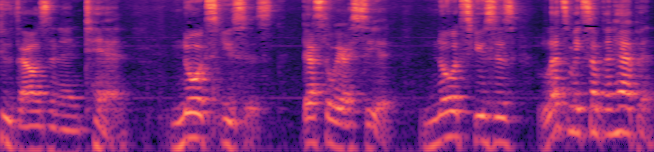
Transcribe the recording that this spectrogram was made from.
2010. No excuses. That's the way I see it. No excuses. Let's make something happen.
